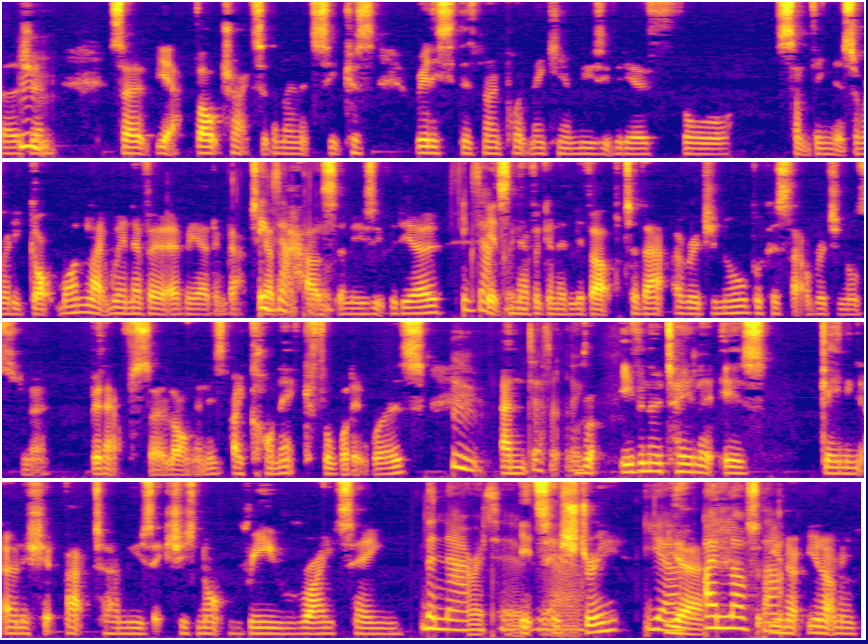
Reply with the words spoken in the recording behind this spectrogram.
Mm. So yeah, Vault tracks at the moment. See, because really, see, there's no point making a music video for something that's already got one. Like we're never ever getting back together Exactly. has a music video. Exactly. It's never going to live up to that original because that original's you know been out for so long and is iconic for what it was. Mm, and Definitely. even though Taylor is gaining ownership back to her music, she's not rewriting The narrative. its yeah. history. Yeah. Yeah. I love So, that. you know, you know what I mean.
